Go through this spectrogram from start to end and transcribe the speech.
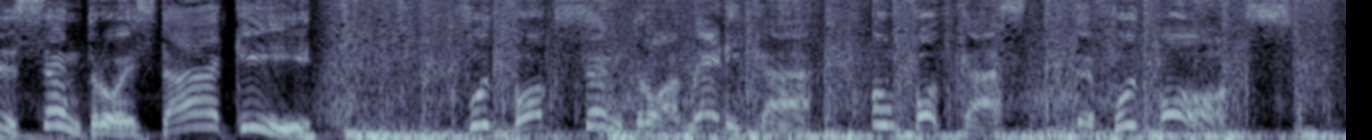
El centro está aquí. Footbox Centroamérica, un podcast de Footbox.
